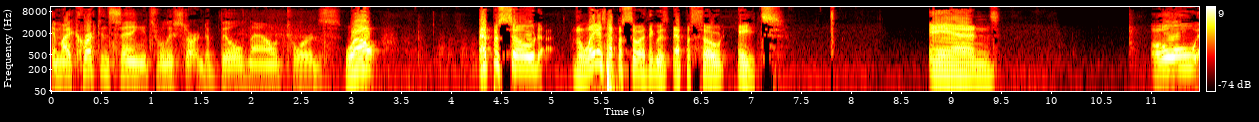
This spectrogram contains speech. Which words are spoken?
am I correct in saying it's really starting to build now towards? well, episode the latest episode I think was episode eight, and oh,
